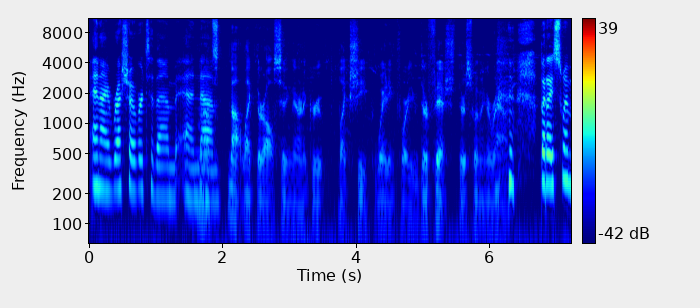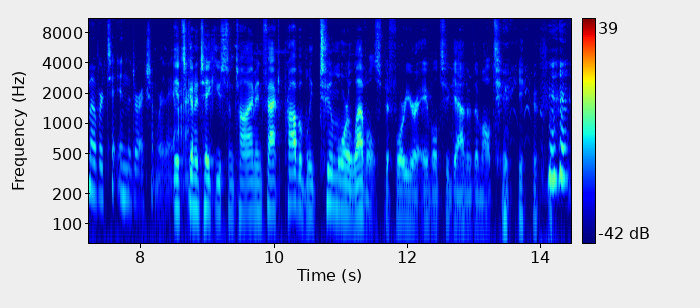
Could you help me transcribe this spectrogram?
and I rush over to them and Well, um, it's not like they're all sitting there in a group like sheep waiting for you. They're fish. They're swimming around. but I swim over to in the direction where they are. It's are. going to take you some time. In fact, probably two more levels before you're able to gather them all to you.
